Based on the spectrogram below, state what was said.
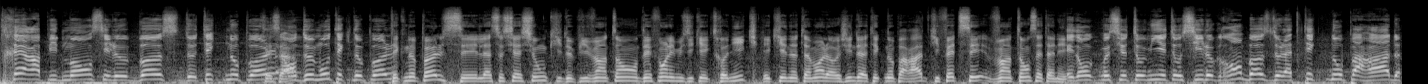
très rapidement. C'est le boss de Technopole. En deux mots, Technopole. Technopole, c'est l'association qui depuis 20 ans défend les musiques électroniques et qui est notamment à l'origine de la Technoparade qui fête ses 20 ans cette année. et donc Monsieur Tommy est aussi le grand boss de la Technoparade.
